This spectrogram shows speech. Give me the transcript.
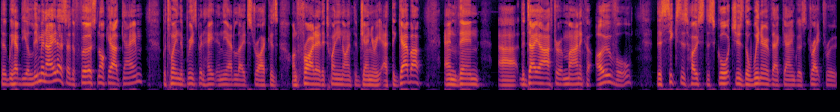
that we have the eliminator, so the first knockout game between the Brisbane Heat and the Adelaide Strikers on Friday, the 29th of January at the Gabba. And then uh, the day after at Manuka Oval, the Sixers host the Scorchers. The winner of that game goes straight through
